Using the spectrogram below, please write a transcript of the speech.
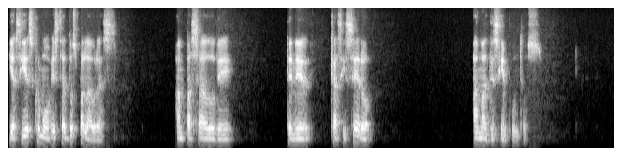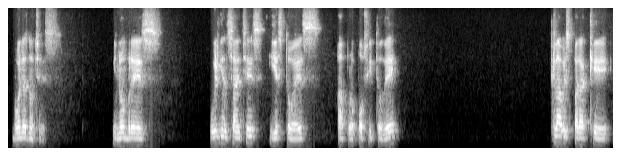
Y así es como estas dos palabras han pasado de tener casi cero a más de 100 puntos. Buenas noches. Mi nombre es William Sánchez y esto es a propósito de claves para que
